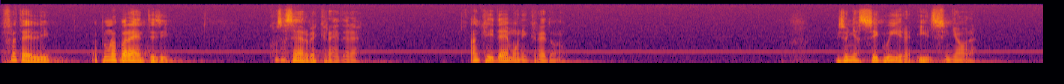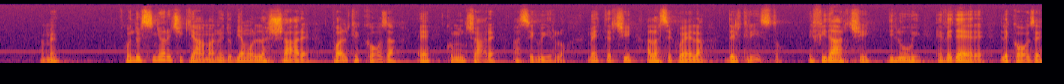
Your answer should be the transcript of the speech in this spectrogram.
Fratelli, apro una parentesi, cosa serve credere? Anche i demoni credono. Bisogna seguire il Signore. Amen. Quando il Signore ci chiama, noi dobbiamo lasciare qualche cosa e cominciare a seguirlo, metterci alla sequela del Cristo e fidarci di Lui e vedere le cose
